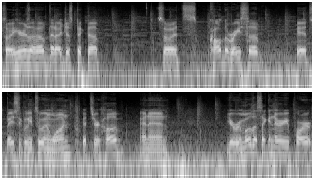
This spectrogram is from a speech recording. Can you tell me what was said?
So here's a hub that I just picked up. So it's called the race hub. It's basically two in one. It's your hub and then you remove the secondary part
